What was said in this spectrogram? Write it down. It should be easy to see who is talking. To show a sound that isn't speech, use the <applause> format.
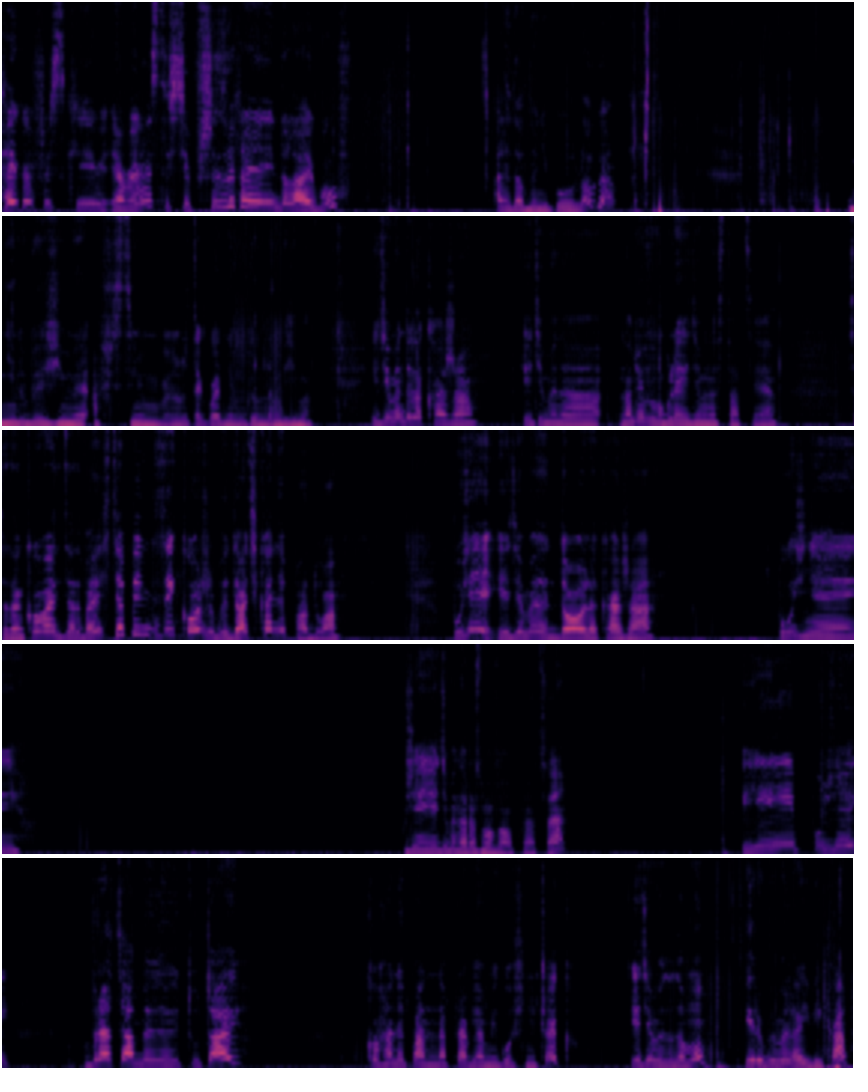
Speaker 1: Hejka wszystkim, ja wiem, jesteście przyzwyczajeni do live'ów, ale dawno nie było vloga. Nie lubię zimy, a wszyscy mi mówią, że tak ładnie wyglądam w zimę. Jedziemy do lekarza, jedziemy na... Najpierw w ogóle jedziemy na stację. Zatankować za 25 zyko, żeby daćka nie padła. Później jedziemy do lekarza. Później... Później jedziemy na rozmowę o pracę. I później wracamy tutaj. Kochany pan naprawia mi głośniczek. Jedziemy do domu i robimy live'ika.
